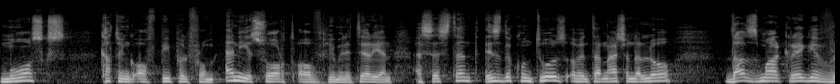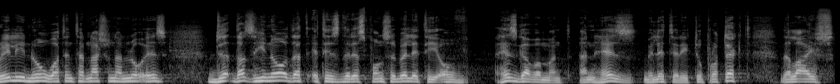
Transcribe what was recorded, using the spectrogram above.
mosques, cutting off people from any sort of humanitarian assistance is the contours of international law. Does Mark Regev really know what international law is? Does he know that it is the responsibility of his government and his military to protect the lives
